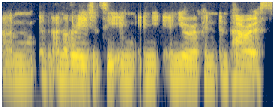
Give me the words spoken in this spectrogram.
um, an, another agency in, in, in Europe, in, in Paris.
